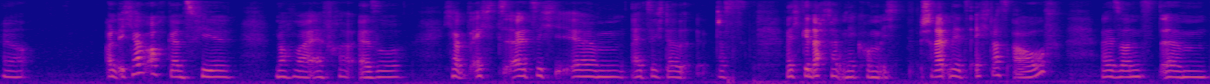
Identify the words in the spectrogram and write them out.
Ja. Und ich habe auch ganz viel nochmal erfragt. Also ich habe echt, als ich, ähm, als ich da das, weil ich gedacht habe, nee, komm, ich schreibe mir jetzt echt was auf, weil sonst, ähm,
